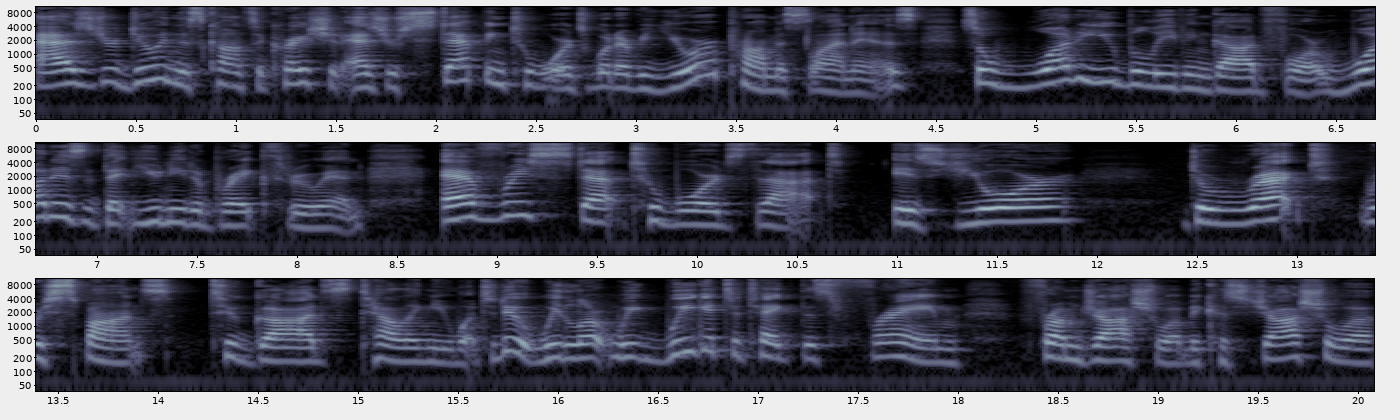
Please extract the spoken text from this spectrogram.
as you're doing this consecration, as you're stepping towards whatever your promised land is, so what are you believing God for? What is it that you need a breakthrough in? Every step towards that is your direct response to God's telling you what to do. We learn we we get to take this frame from Joshua because Joshua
